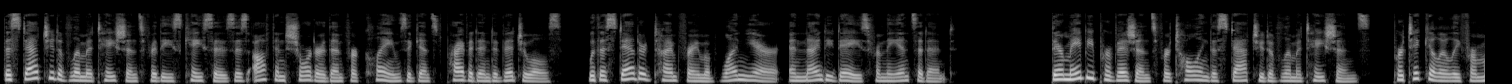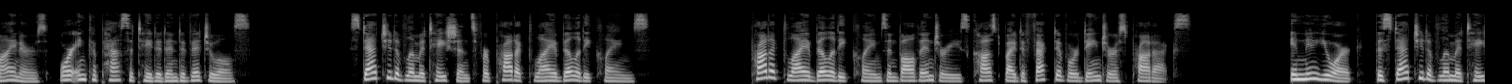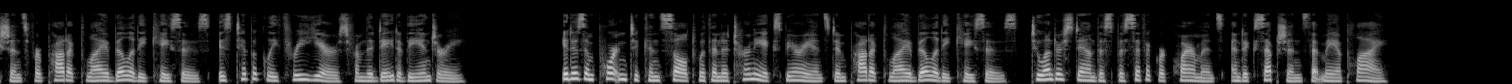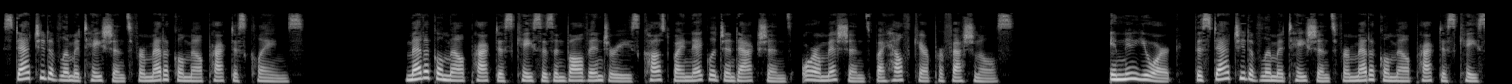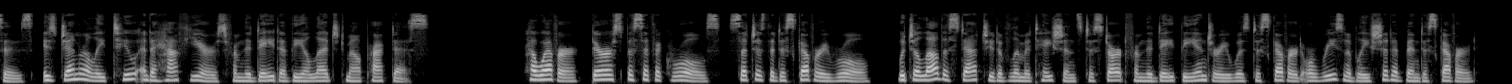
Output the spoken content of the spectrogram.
The statute of limitations for these cases is often shorter than for claims against private individuals, with a standard timeframe of one year and 90 days from the incident. There may be provisions for tolling the statute of limitations, particularly for minors or incapacitated individuals. Statute of limitations for product liability claims. Product liability claims involve injuries caused by defective or dangerous products. In New York, the statute of limitations for product liability cases is typically three years from the date of the injury. It is important to consult with an attorney experienced in product liability cases to understand the specific requirements and exceptions that may apply. Statute of limitations for medical malpractice claims. Medical malpractice cases involve injuries caused by negligent actions or omissions by healthcare professionals. In New York, the statute of limitations for medical malpractice cases is generally two and a half years from the date of the alleged malpractice. However, there are specific rules, such as the discovery rule, which allow the statute of limitations to start from the date the injury was discovered or reasonably should have been discovered.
